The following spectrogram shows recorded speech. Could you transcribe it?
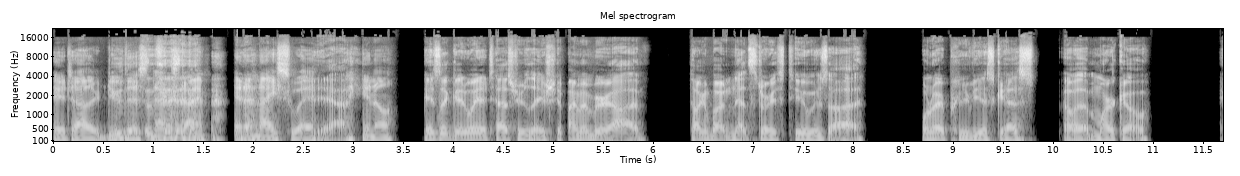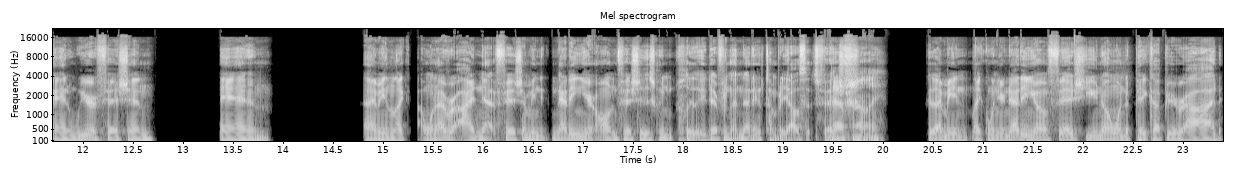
hey Tyler, do this next time in a nice way. yeah. You know, It's a good way to test your relationship. I remember uh, talking about net stories too. Was uh, one of our previous guests, uh, Marco, and we were fishing, and I mean, like whenever I net fish, I mean, netting your own fish is completely different than netting somebody else's fish. definitely. Because I mean, like when you're netting your own fish, you know when to pick up your rod,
